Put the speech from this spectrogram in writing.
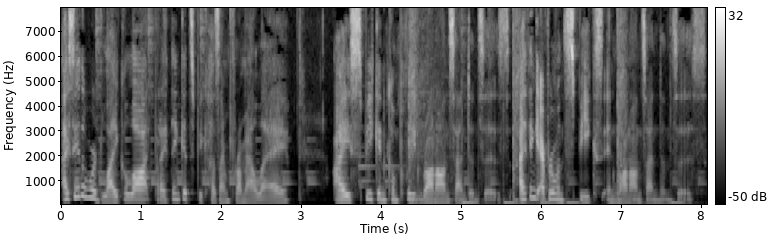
I say the word like a lot, but I think it's because I'm from LA. I speak in complete run on sentences. I think everyone speaks in run on sentences.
